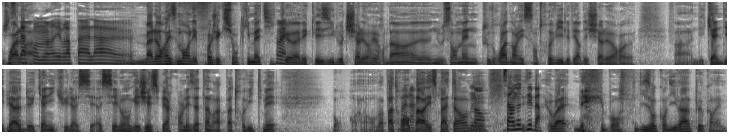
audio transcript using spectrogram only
J'espère qu'on n'arrivera pas là. Euh. Malheureusement, les projections climatiques avec les îlots de chaleur urbains nous emmènent tout droit dans les centres-villes vers des chaleurs, enfin des, des périodes de canicule assez, assez longues. Et j'espère qu'on les atteindra pas trop vite, mais Bon, on va pas trop en parler ce matin. Mais non, c'est un autre débat. Ouais, mais bon, disons qu'on y va un peu quand même.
